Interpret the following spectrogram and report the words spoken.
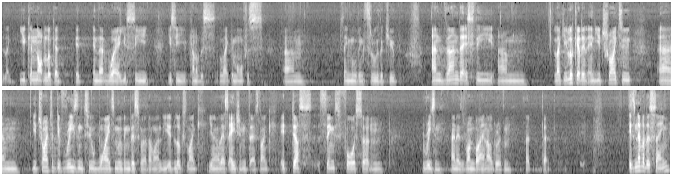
like you cannot look at it in that way. You see you see kind of this like amorphous um, thing moving through the cube, and then there is the um, like you look at it and you try to um, you try to give reason to why it's moving this way or that way. It looks like you know there's agent. There's like it does things for a certain reason and is run by an algorithm that that it's never the same.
